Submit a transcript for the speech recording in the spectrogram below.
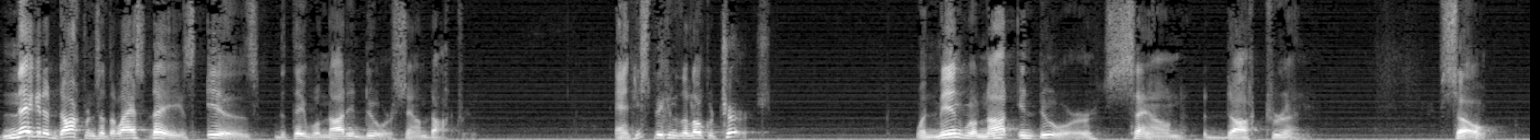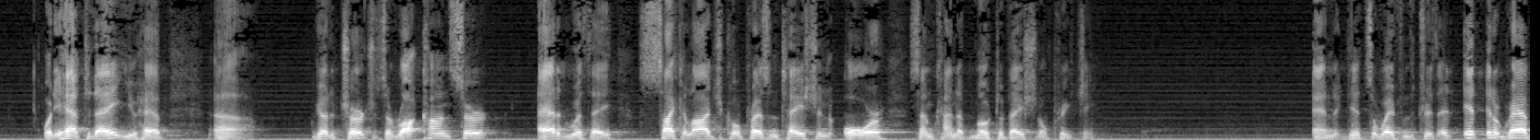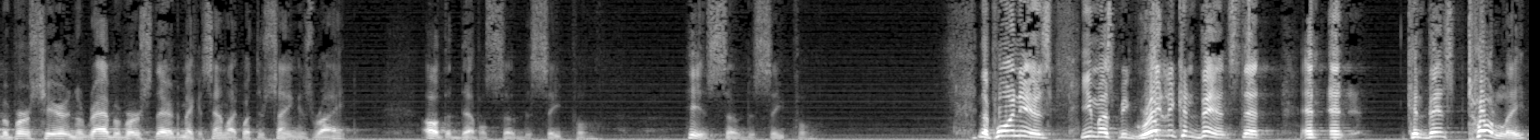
negative doctrines of the last days is that they will not endure sound doctrine. And he's speaking to the local church. When men will not endure sound doctrine. So, what do you have today? You have uh, go to church, it's a rock concert added with a psychological presentation or some kind of motivational preaching. And it gets away from the truth. It, it, it'll grab a verse here and it'll grab a verse there to make it sound like what they're saying is right. Oh, the devil's so deceitful. He is so deceitful. The point is, you must be greatly convinced that, and, and convinced totally,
